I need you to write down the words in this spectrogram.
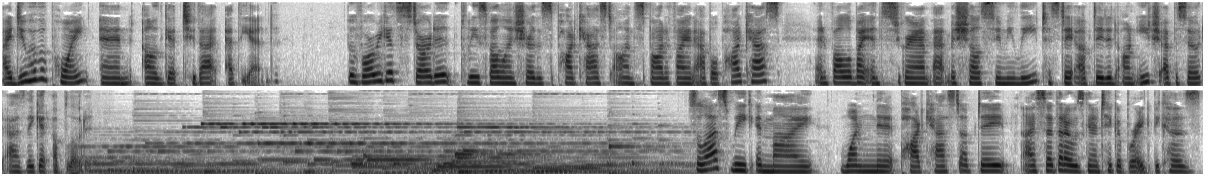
I do have a point, and I'll get to that at the end. Before we get started, please follow and share this podcast on Spotify and Apple Podcasts and follow my Instagram at Michelle Sumi Lee to stay updated on each episode as they get uploaded. So, last week in my one minute podcast update, I said that I was going to take a break because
